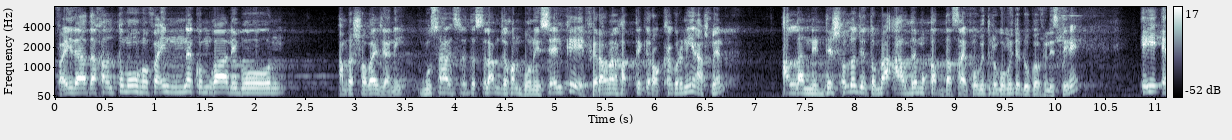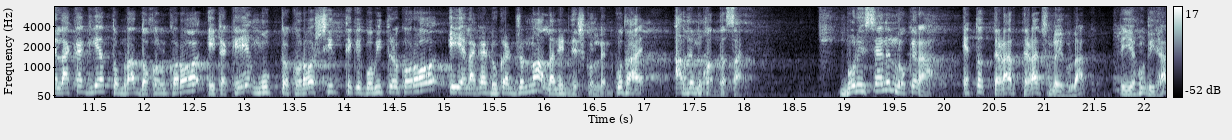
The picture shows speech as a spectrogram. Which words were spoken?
فإذا دخلتموه فإنكم غالبون আমরা সবাই জানি মুসা আলাইসালাম যখন বনি ইসরাইলকে ফেরাউনের হাত থেকে রক্ষা করে নিয়ে আসলেন আল্লাহর নির্দেশ হলো যে তোমরা আর্দে মোকাদ্দাসায় পবিত্র ভূমিতে ঢুকো ফিলিস্তিনে এই এলাকা গিয়া তোমরা দখল করো এটাকে মুক্ত করো শীত থেকে পবিত্র করো এই এলাকায় ঢুকার জন্য আল্লাহ নির্দেশ করলেন কোথায় আর্দে মুকাদ্দাসায় বনি ইসরায়েলের লোকেরা এত তেড়া তেড়া ছিল এগুলা এই ইহুদিরা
